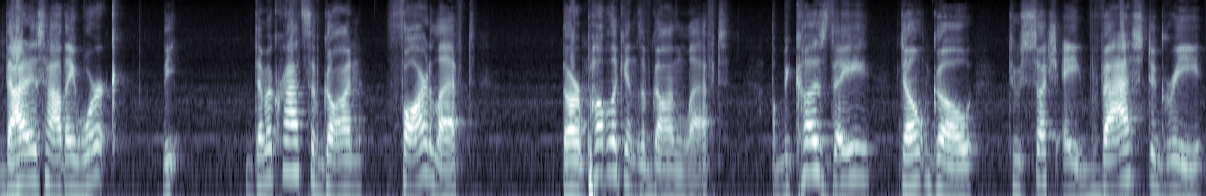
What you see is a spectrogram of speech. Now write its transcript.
That is how they work. The Democrats have gone far left. The Republicans have gone left. But because they don't go to such a vast degree,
